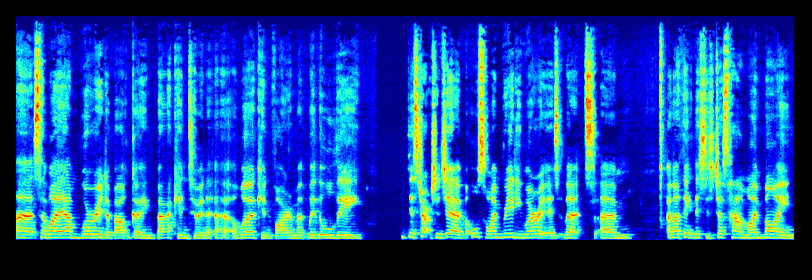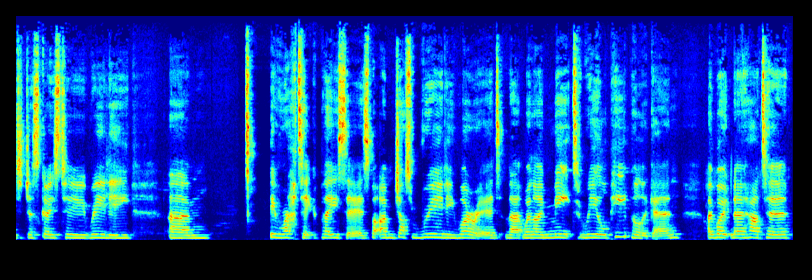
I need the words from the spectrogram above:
uh, so I am worried about going back into an, a work environment with all the distractions. Yeah, but also I'm really worried that, um, and I think this is just how my mind just goes to really. Um, erratic places, but I'm just really worried that when I meet real people again, I won't know how to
